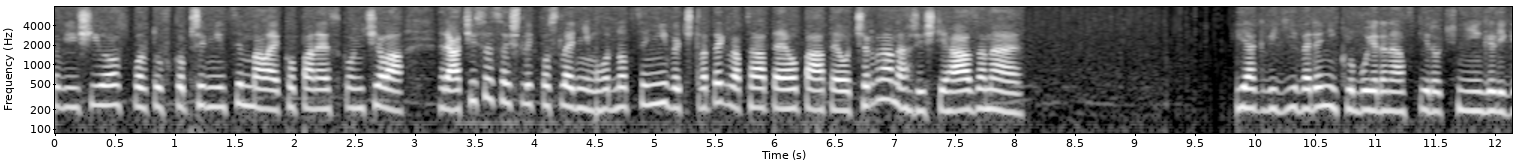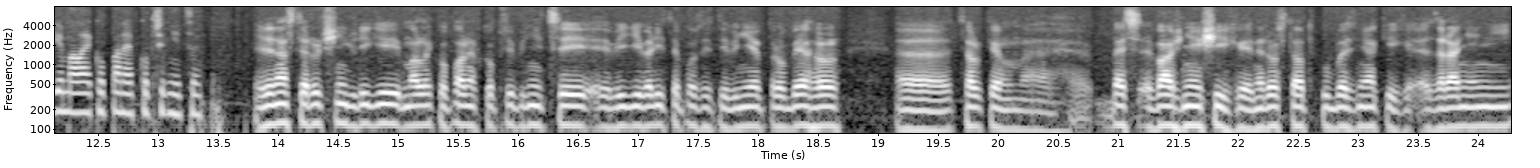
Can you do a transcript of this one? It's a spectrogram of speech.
nejmasovějšího sportu v Kopřivnici Malé Kopané skončila. Hráči se sešli k poslednímu hodnocení ve čtvrtek 25. června na hřišti házené. Jak vidí vedení klubu 11. ročník Ligy Malé Kopané v Kopřivnici? 11. ročník Ligy Malé Kopané v Kopřivnici vidí velice pozitivně. Proběhl eh, celkem eh, bez vážnějších nedostatků, bez nějakých zranění,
